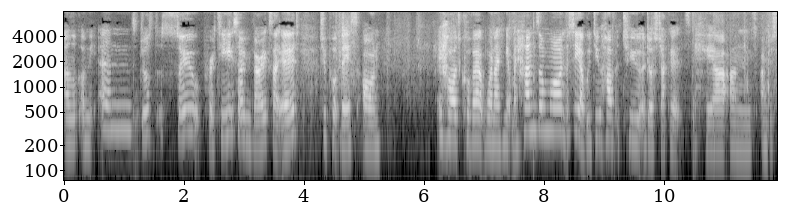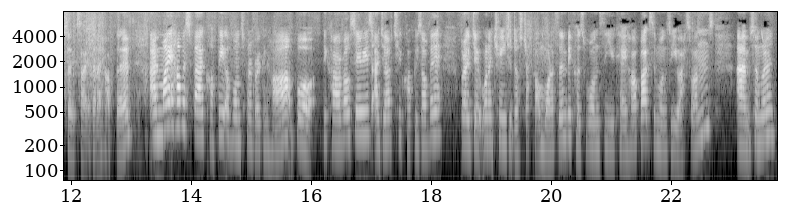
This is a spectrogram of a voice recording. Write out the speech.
and look on the end, just so pretty. So I'm very excited to put this on a hardcover when I can get my hands on one. So yeah, we do have two dust jackets here and I'm just so excited that I have them. I might have a spare copy of Once Upon a Broken Heart, but the Caraval series, I do have two copies of it, but I don't want to change the dust jacket on one of them because one's the UK hardbacks and one's the US ones. Um, so I'm going to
